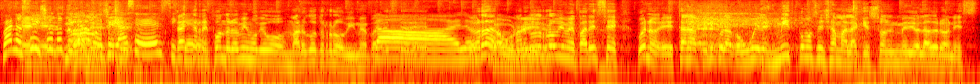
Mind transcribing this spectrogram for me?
Bueno, sí, yo no te lo hago, te lo hace él si ¿Sabes que quieres. respondo lo mismo que vos? Margot Robbie, me parece. Dale, de, verdad, aburrido. Margot Robbie me parece. Bueno, está en la película con Will Smith. ¿Cómo se llama la que son medio ladrones?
